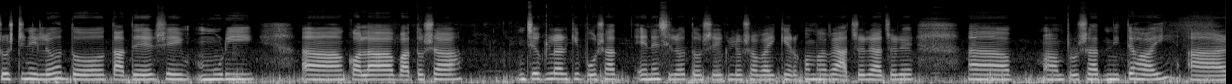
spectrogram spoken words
ষষ্ঠী নিল, তো তাদের সেই মুড়ি কলা, বাতসা যেগুলো আর কি প্রসাদ এনেছিল, তো সেগুলো সবাইকে এরকমভাবে আঁচলে আঁচলে প্রসাদ নিতে হয়। আর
